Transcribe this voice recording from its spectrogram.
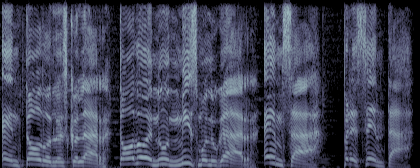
En todo lo escolar, todo en un mismo lugar. EMSA presenta.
